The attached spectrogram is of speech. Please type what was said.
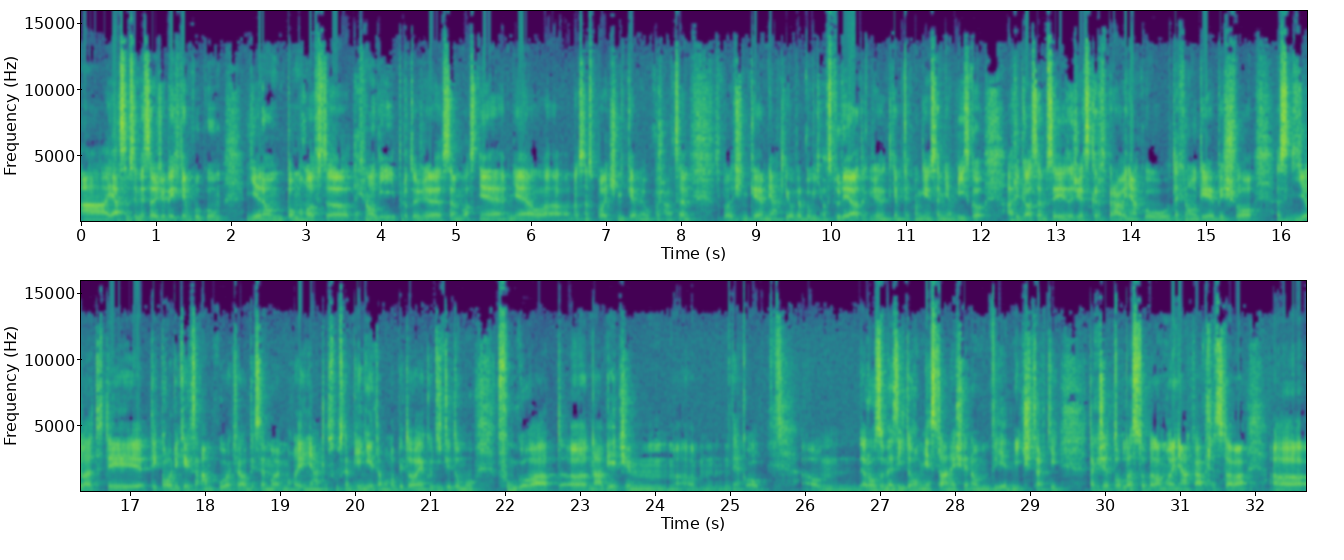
A já jsem si myslel, že bych těm klukům jenom pomohl v eh, technologií, protože jsem vlastně měl, eh, byl jsem společníkem, nebo pořád jsem společníkem nějakého webového studia, takže k těm technologiím jsem měl blízko a říkal jsem si, že skrz právě nějakou technologii by šlo sdílet ty, ty kódy těch zámků a třeba by se mohly i nějakým způsobem měnit a mohlo by to jako díky tomu fungovat eh, na větším jako rozmezí toho města, než jenom v jedné čtvrti. Takže tohle to byla moje nějaká představa.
